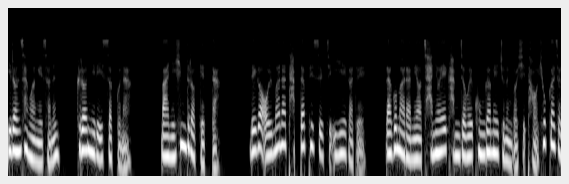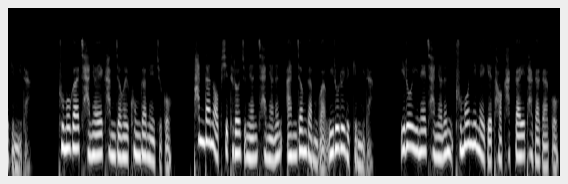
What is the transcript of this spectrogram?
이런 상황에서는 그런 일이 있었구나. 많이 힘들었겠다. 내가 얼마나 답답했을지 이해가 돼. 라고 말하며 자녀의 감정을 공감해 주는 것이 더 효과적입니다. 부모가 자녀의 감정을 공감해 주고 판단 없이 들어주면 자녀는 안정감과 위로를 느낍니다. 이로 인해 자녀는 부모님에게 더 가까이 다가가고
